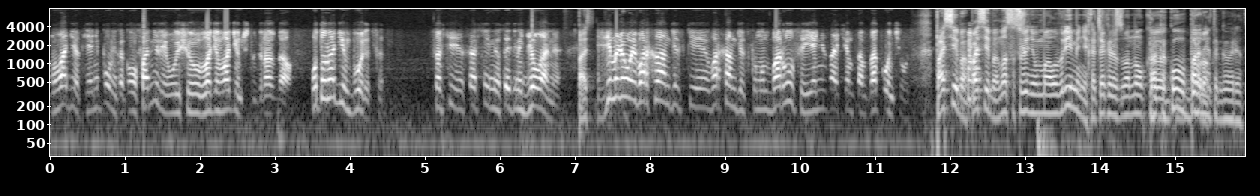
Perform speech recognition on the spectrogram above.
молодец, я не помню, какого фамилии, его еще Владимир Владимирович награждал. Вот он один борется со, все, со всеми вот этими делами. С землей в Архангельске, в Архангельском он боролся, и я не знаю, чем там закончилось. Спасибо, спасибо. У нас, к сожалению, мало времени, хотя, конечно, звонок Про какого дорог. парня это говорят?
